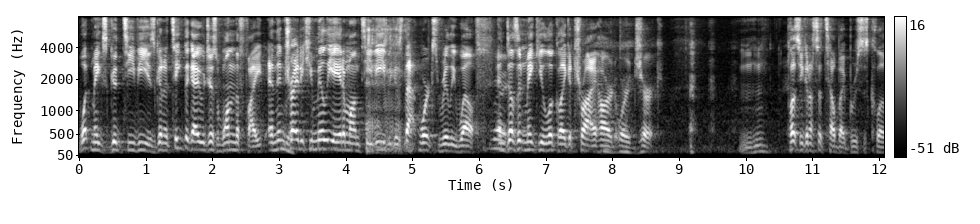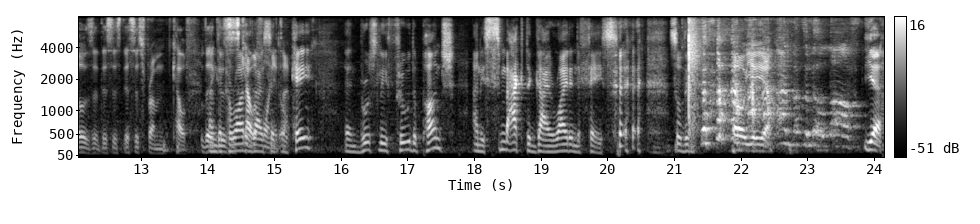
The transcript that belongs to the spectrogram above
what makes good TV, is going to take the guy who just won the fight and then try to humiliate him on TV because that works really well and doesn't make you look like a tryhard or a jerk. hmm Plus, you can also tell by Bruce's clothes that this is this is from Calif- and the karate guy said, time. okay. And Bruce Lee threw the punch and he smacked the guy right in the face. so the Oh yeah, yeah. I love the little laugh. Yeah.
